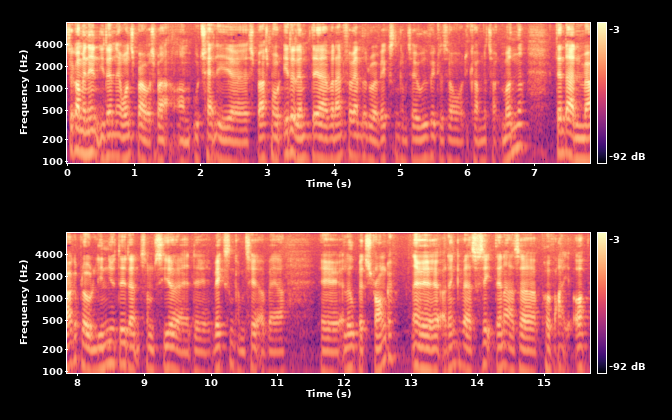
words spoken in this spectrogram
Så går man ind i den her rundspørg og spørger om utallige øh, spørgsmål. Et af dem, det er, hvordan forventer du, at væksten kommer til at udvikle sig over de kommende 12 måneder? Den, der er den mørkeblå linje, det er den, som siger, at øh, væksten kommer til at være øh, a little bit stronger. Øh, og den kan vi altså se, den er altså på vej op.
